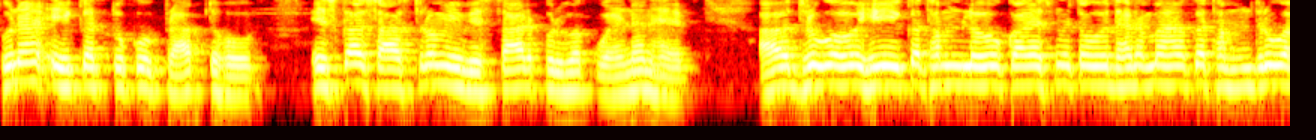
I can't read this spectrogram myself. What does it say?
पुनः एकत्व को प्राप्त हो। इसका शास्त्रों में विस्तार पूर्वक वर्णन है। अध्रुवो ही कथम लोक स्मृतो धर्म कथम ध्रुव?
